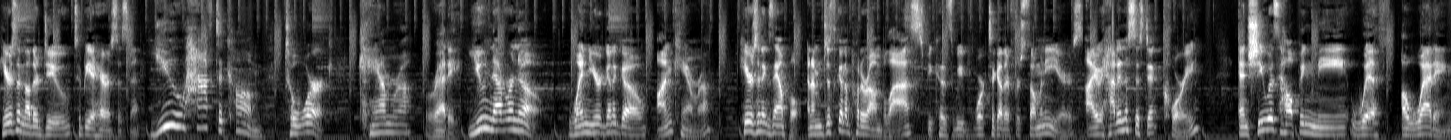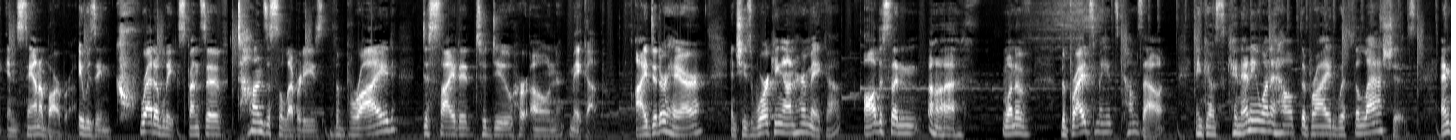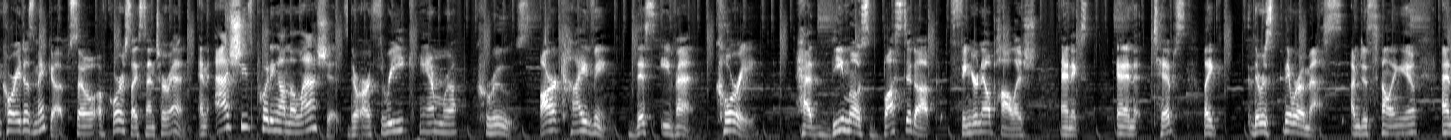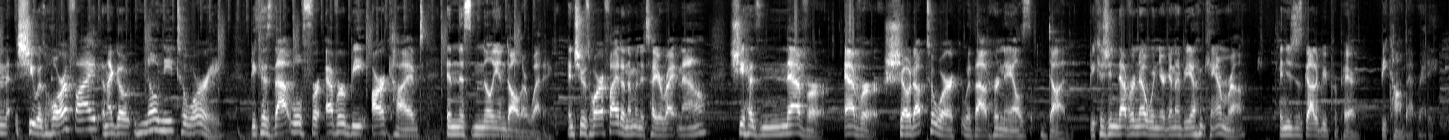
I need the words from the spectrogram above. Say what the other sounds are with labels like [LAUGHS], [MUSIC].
Here's another do to be a hair assistant. You have to come to work camera ready. You never know when you're gonna go on camera. Here's an example, and I'm just gonna put her on blast because we've worked together for so many years. I had an assistant, Corey, and she was helping me with a wedding in Santa Barbara. It was incredibly expensive, tons of celebrities. The bride decided to do her own makeup. I did her hair and she's working on her makeup. All of a sudden, uh, [LAUGHS] one of the bridesmaids comes out and goes, Can anyone help the bride with the lashes? And Corey does makeup, so of course I sent her in. And as she's putting on the lashes, there are three camera crews archiving this event. Corey had the most busted up fingernail polish and ex- and tips. Like there was they were a mess. I'm just [LAUGHS] telling you. And she was horrified and I go, "No need to worry because that will forever be archived in this million dollar wedding." And she was horrified and I'm going to tell you right now, she has never ever showed up to work without her nails done because you never know when you're going to be on camera and you just got to be prepared. Be combat ready.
